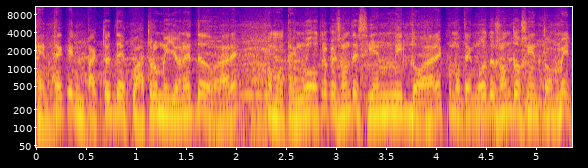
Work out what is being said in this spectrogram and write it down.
gente que el impacto es de 4 millones de dólares, como tengo otros que son de 100 mil dólares, como tengo otros que son 200 mil.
